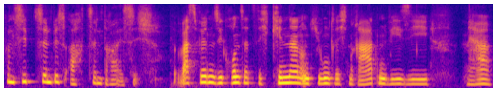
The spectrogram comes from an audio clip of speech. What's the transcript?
von 17 bis 18.30 Uhr. Was würden Sie grundsätzlich Kindern und Jugendlichen raten, wie sie ja,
